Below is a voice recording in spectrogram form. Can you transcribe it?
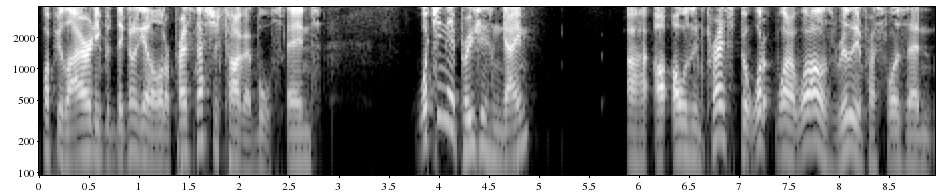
popularity, but they're going to get a lot of press. And that's Chicago Bulls. And watching their preseason game, uh, I, I, was impressed. But what, what what I was really impressed was, and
